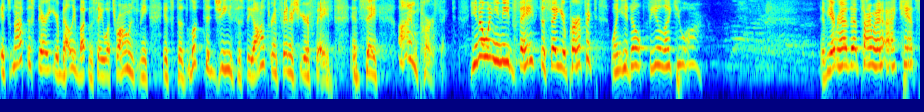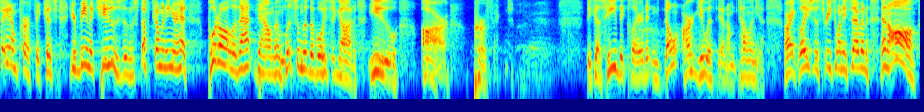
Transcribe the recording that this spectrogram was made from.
It's not to stare at your belly button and say, What's wrong with me? It's to look to Jesus, the author and finisher of your faith, and say, I'm perfect. You know when you need faith to say you're perfect? When you don't feel like you are. Have you ever had that time? I can't say I'm perfect because you're being accused and the stuff coming in your head. Put all of that down and listen to the voice of God. You are perfect because he declared it and don't argue with it i'm telling you. All right galatians 3.27 and all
